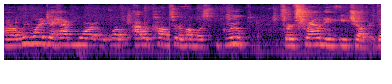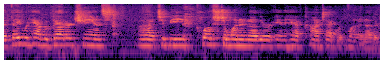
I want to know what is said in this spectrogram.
uh, we wanted to have more what I would call sort of almost group sort of surrounding each other, that they would have a better chance uh, to be close to one another and have contact with one another.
